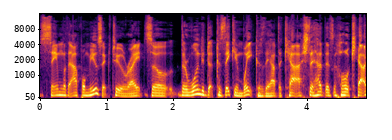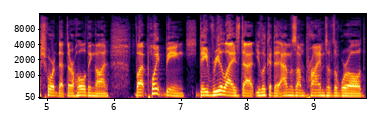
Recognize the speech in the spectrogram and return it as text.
Same with Apple Music too, right? So they're willing willing to because they can wait because they have the cash. They have this whole cash hoard that they're holding on. But point being, they realize that you look at the Amazon Primes of the world,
